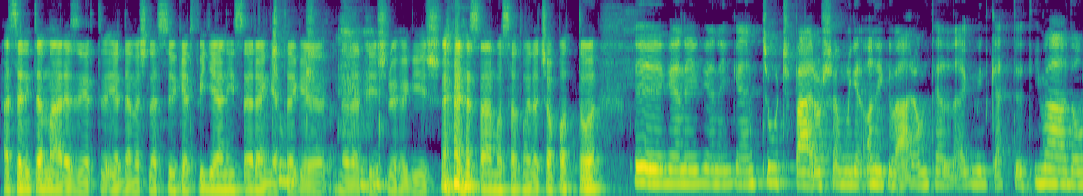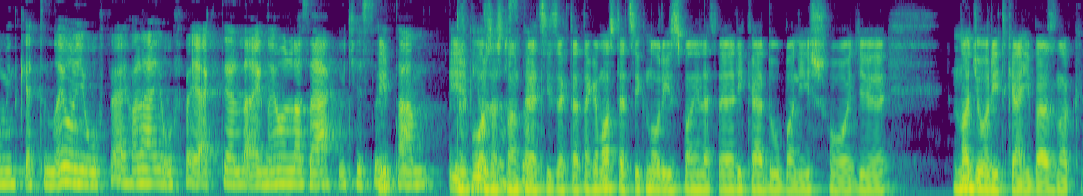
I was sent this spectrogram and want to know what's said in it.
Hát szerintem már ezért érdemes lesz őket figyelni, hiszen rengeteg Csúcs. nevetés, röhögés származhat majd a csapattól. Igen, igen, igen. Csúcs párosan, ugye alig várom tényleg, mindkettőt imádom, mindkettő nagyon jó fej, halál jó fejek, tényleg, nagyon lazák, úgyhogy szerintem... És borzasztóan precízek, tehát nekem azt tetszik Norrisban, illetve Ricardoban is, hogy nagyon ritkán hibáznak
